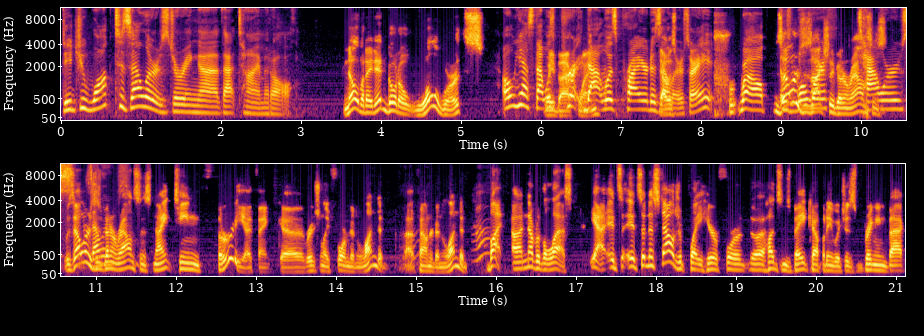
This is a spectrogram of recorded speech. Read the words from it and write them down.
did you walk to Zellers during uh, that time at all? No, but I did go to Woolworths. Oh yes, that was that was prior to That was Zellers, right? Well, Zellers has actually been around Towers, since Zellers, has been around since 1930, I think. Uh, originally formed in London, uh, founded in London. Oh. But uh, nevertheless, yeah, it's it's a nostalgia play here for the Hudson's Bay Company, which is bringing back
